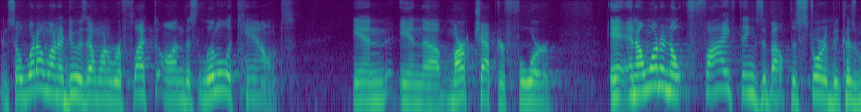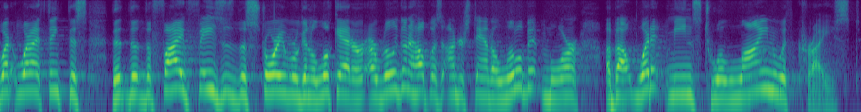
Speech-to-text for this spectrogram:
And so, what I want to do is, I want to reflect on this little account in, in uh, Mark chapter 4. And I want to note five things about this story because what, what I think this, the, the, the five phases of the story we're going to look at are, are really going to help us understand a little bit more about what it means to align with Christ,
